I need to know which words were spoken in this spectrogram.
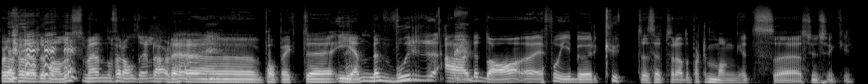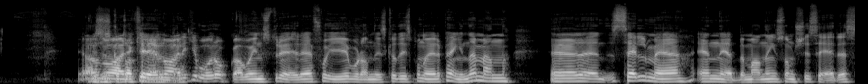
for det er manus, men for all del er det eh, påpekt eh, igjen. Men hvor er det da eh, FHI bør kutte, sett fra departementets synsvinkel? Ja, nå, er ikke, nå, er det ikke, vår oppgave å instruere FHI hvordan de skal disponere pengene, men eh, selv med en nedbemanning som skisseres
